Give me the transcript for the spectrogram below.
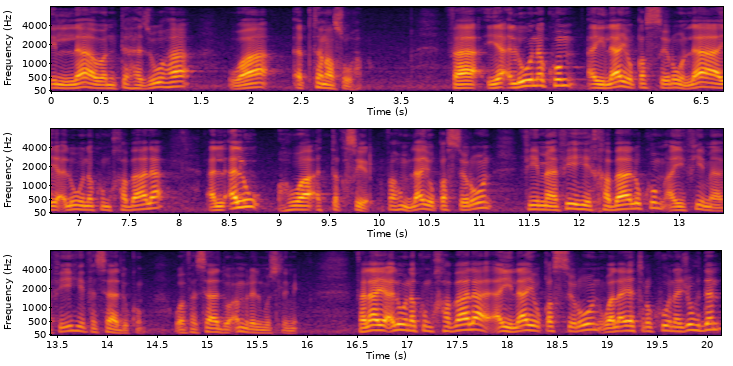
إلا وانتهزوها واقتنصوها. فيألونكم أي لا يقصرون لا يألونكم خبالا. الألو هو التقصير فهم لا يقصرون فيما فيه خبالكم أي فيما فيه فسادكم وفساد أمر المسلمين. فلا يألونكم خبالا أي لا يقصرون ولا يتركون جهدا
